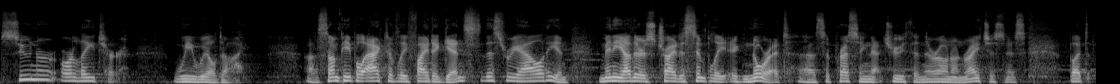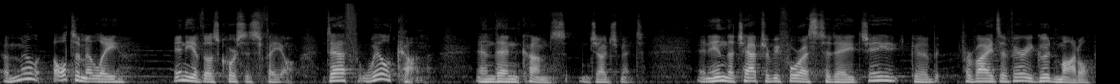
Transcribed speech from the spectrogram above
sooner or later, we will die. Uh, some people actively fight against this reality, and many others try to simply ignore it, uh, suppressing that truth in their own unrighteousness. But ultimately, any of those courses fail. Death will come, and then comes judgment. And in the chapter before us today, Jacob provides a very good model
